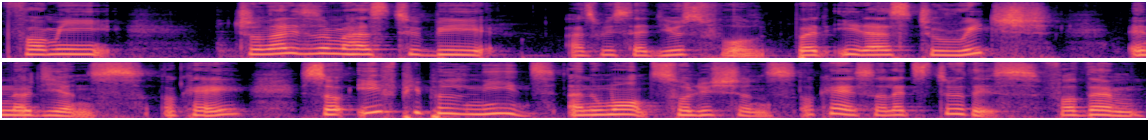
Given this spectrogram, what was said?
for me, journalism has to be, as we said, useful, but it has to reach an audience. Okay, so if people need and want solutions, okay, so let's do this for them.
